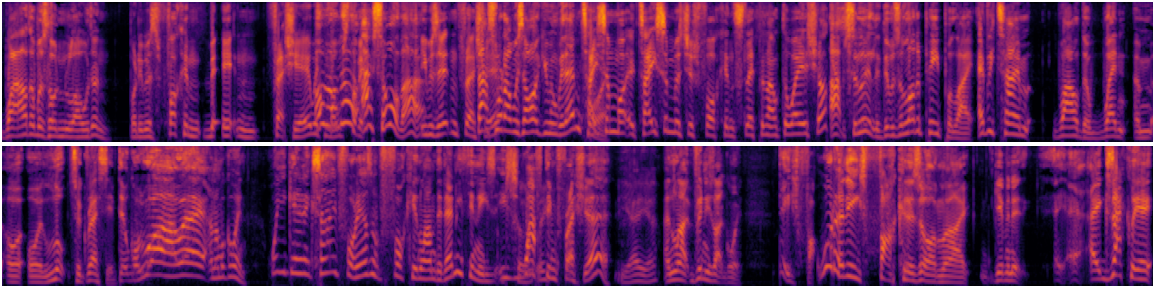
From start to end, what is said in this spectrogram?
Wilder was unloading, but he was fucking hitting fresh air with Oh, most no, of it. I saw that. He was hitting fresh That's air. what I was arguing with them. Tyson, Tyson was just fucking slipping out the way of shots. Absolutely. There was a lot of people like every time Wilder went um, or, or looked aggressive, they were going, "Wow!" Hey. And I'm going, "What are you getting excited for? He hasn't fucking landed anything. He's he's Absolutely. wafting fresh air." Yeah, yeah. And like Vinny's like going, "These fuck, what are these fuckers on?" Like giving it exactly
